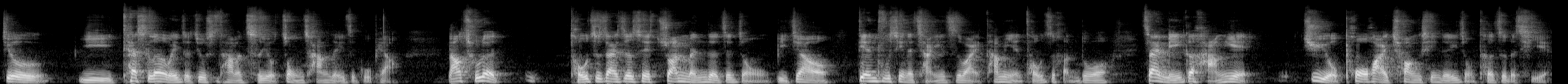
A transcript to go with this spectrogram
就以 Tesla 为主，就是他们持有重仓的一只股票。然后除了投资在这些专门的这种比较颠覆性的产业之外，他们也投资很多在每一个行业具有破坏创新的一种特质的企业。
